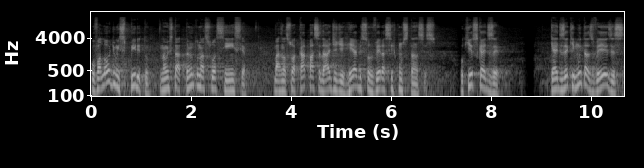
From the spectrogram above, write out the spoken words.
O valor de um espírito não está tanto na sua ciência, mas na sua capacidade de reabsorver as circunstâncias. O que isso quer dizer? Quer dizer que muitas vezes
